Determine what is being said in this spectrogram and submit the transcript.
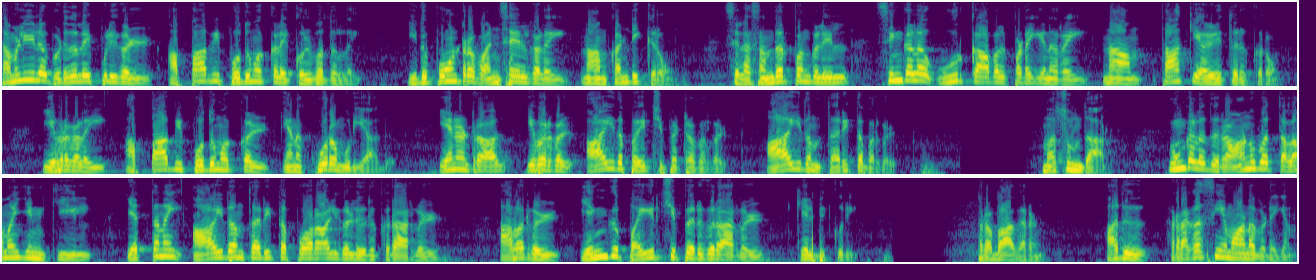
தமிழீழ விடுதலை புலிகள் அப்பாவி பொதுமக்களை கொள்வதில்லை இது போன்ற வன் செயல்களை நாம் கண்டிக்கிறோம். சில சந்தர்ப்பங்களில் சிங்கள ஊர்காவல் படையினரை நாம் தாக்கி அழித்திருக்கிறோம். இவர்களை அப்பாவி பொதுமக்கள் என கூற முடியாது. ஏனென்றால் இவர்கள் ஆயுத பயிற்சி பெற்றவர்கள் ஆயுதம் தரித்தவர்கள். மசும்தார் உங்களது இராணுவ தலைமையின் கீழ் எத்தனை ஆயுதம் தரித்த போராளிகள் இருக்கிறார்கள்? அவர்கள் எங்கு பயிற்சி பெறுகிறார்கள்? கேள்விக்குறி. பிரபாகரன் அது ரகசியமான விடயம்.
